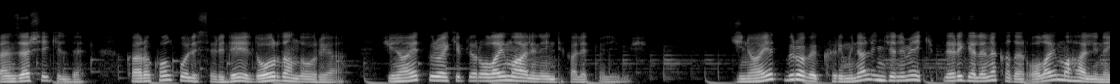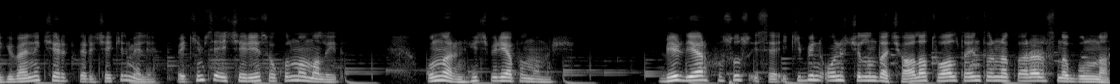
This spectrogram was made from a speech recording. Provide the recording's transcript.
Benzer şekilde karakol polisleri değil doğrudan doğruya cinayet büro ekipleri olay mahalline intikal etmeliymiş. Cinayet büro ve kriminal inceleme ekipleri gelene kadar olay mahalline güvenlik şeritleri çekilmeli ve kimse içeriye sokulmamalıydı. Bunların hiçbiri yapılmamış. Bir diğer husus ise 2013 yılında Çağla Tuvaltay'ın tırnakları arasında bulunan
